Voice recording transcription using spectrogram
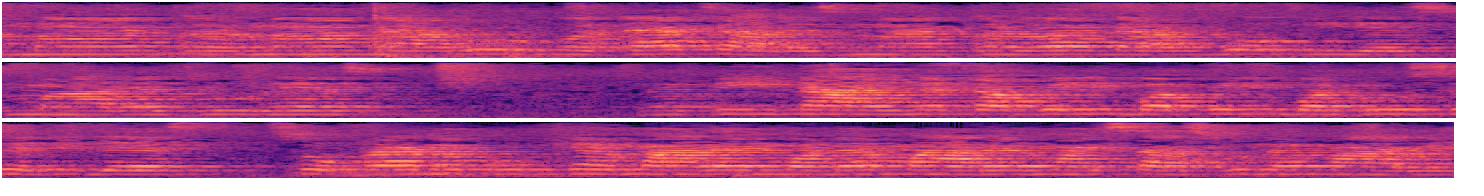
અમારા ઘરમાં દારૂ વધારે ચાલે છે મારા ઘરવા દારૂ બહુ પીએ મારે ને પીને આવીને તપેલી બપેલી બધું શેરી દે છોકરાને ભૂખે મારે મને મારે મારી સાસુને મારે.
